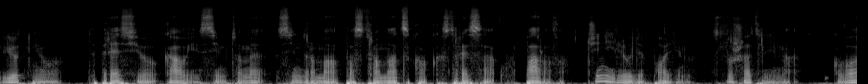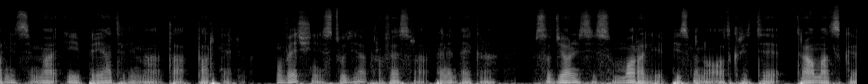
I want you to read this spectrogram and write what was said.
ljutnju, depresiju kao i simptome sindroma posttraumatskog stresa u parova. Čini ljude boljim slušateljima, govornicima i prijateljima da partnerima. U većini studija profesora Penebekra sudionici su morali pismeno otkriti traumatske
